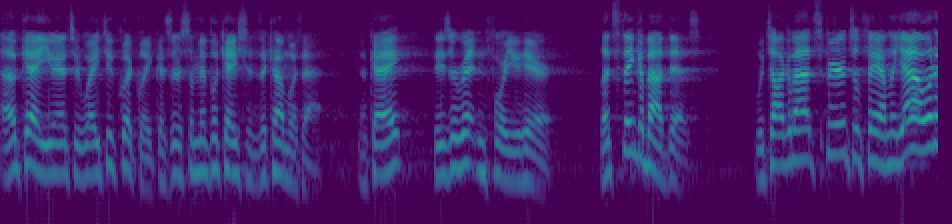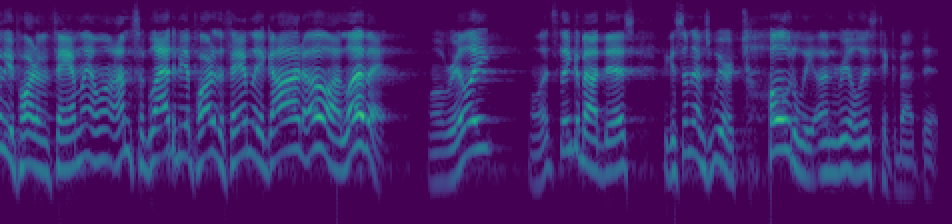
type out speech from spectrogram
amen. Okay, you answered way too quickly because there's some implications that come with that. Okay? These are written for you here. Let's think about this. We talk about spiritual family. Yeah, I want to be a part of a family. I'm so glad to be a part of the family of God. Oh, I love it. Well, really? Well, let's think about this because sometimes we are totally unrealistic about this.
